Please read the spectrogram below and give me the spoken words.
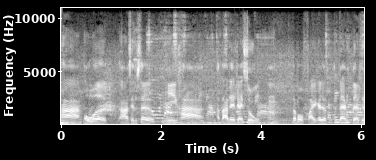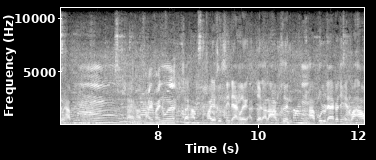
ถ้า over อ่าเซนเซอร์มีค่าอัตราเต้นหัวใจสูง ระบบไฟก็จะแจ้งเตือนขึ้นครับอืมใช่ครับไฟไฟนู้นนะใช่ครับไฟจะขึ้นสีแดงเลยเกิดอะลามขึ้นอ่าผู้ดูแลก็จะเห็นว่าเอ้า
